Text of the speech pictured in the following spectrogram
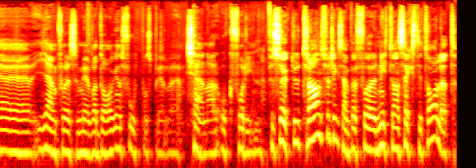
eh, i jämförelse med vad dagens fotbollsspelare tjänar pengar och får in. Försökte du transfer till exempel för 1960-talet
